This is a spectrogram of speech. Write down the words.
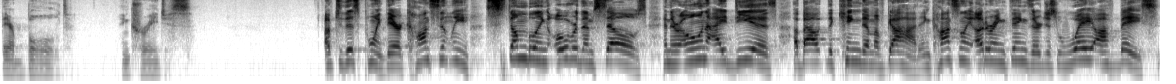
they are bold and courageous. Up to this point, they are constantly stumbling over themselves and their own ideas about the kingdom of God and constantly uttering things that are just way off base.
